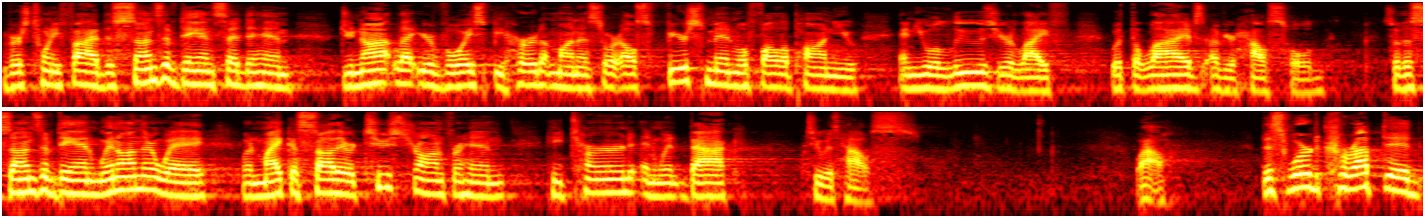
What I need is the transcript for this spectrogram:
Verse 25 The sons of Dan said to him, Do not let your voice be heard among us, or else fierce men will fall upon you, and you will lose your life with the lives of your household. So the sons of Dan went on their way. When Micah saw they were too strong for him, he turned and went back to his house. Wow. This word corrupted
